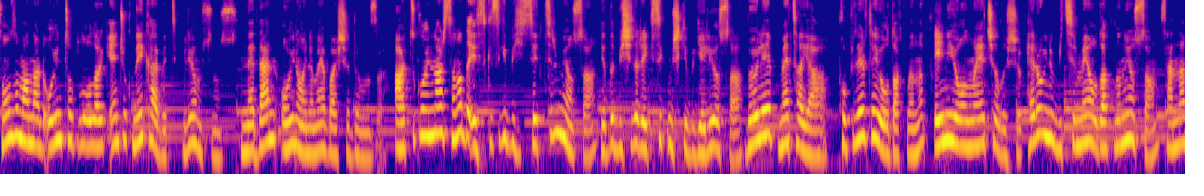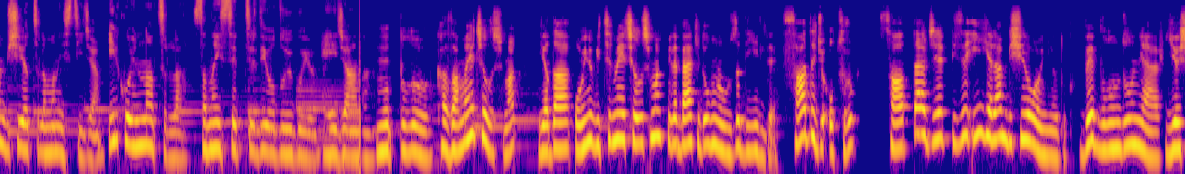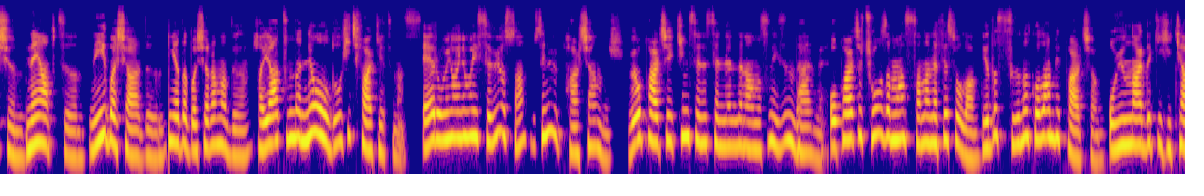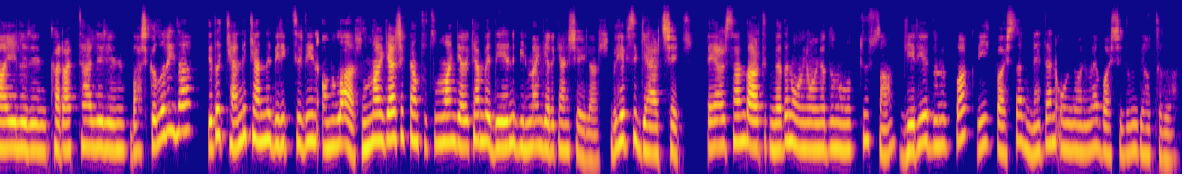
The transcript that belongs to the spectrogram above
Son zamanlarda oyun topluluğu olarak en çok neyi kaybettik biliyor musunuz? Neden oyun oynamaya başladığımızı. Artık oyunlar sana da eskisi gibi hissettirmiyorsa ya da bir şeyler eksikmiş gibi geliyorsa böyle hep metaya, popülariteye odaklanıp en iyi olmaya çalışıp her oyunu bitirmeye odaklanıyorsan senden bir şey hatırlamanı isteyeceğim. İlk oyununu hatırla. Sana hissettirdiği o duyguyu, heyecanı, mutluluğu, kazanmaya çalışmak ya da oyunu bitirmeye çalışmak bile belki de umurumuzda değildi. Sadece oturup saatlerce bize iyi gelen bir şey oynuyorduk. Ve bulunduğun yer, yaşın, ne yaptığın, neyi başardığın ya da başaramadığın, hayatında ne olduğu hiç fark etmez. Eğer oyun oynamayı seviyorsan bu senin bir parçandır. Ve o parçayı kimsenin senin elinden almasına izin verme. O parça çoğu zaman sana nefes olan ya da sığınak olan bir parçan. Oyunlardaki hikayelerin, karakterlerin, başkalarıyla ya da kendi kendine biriktirdiğin anılar. Bunlar gerçekten tutulman gereken ve değerini bilmen gereken şeyler. Ve hepsi gerçek. Eğer sen de artık neden oyun oynadığını unuttuysan geriye dönüp bak ve ilk başta neden oyun oynamaya başladığını bir hatırla.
